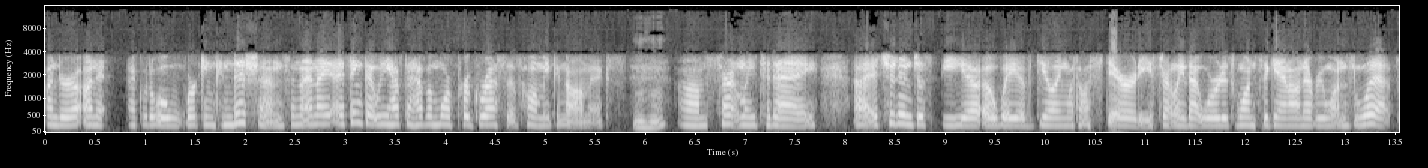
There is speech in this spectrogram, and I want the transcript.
under unequitable working conditions. And, and I, I think that we have to have a more progressive home economics. Mm-hmm. Um, certainly today, uh, it shouldn't just be a, a way of dealing with austerity. Certainly, that word is once again on everyone's lips.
